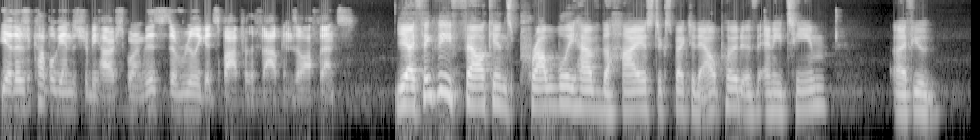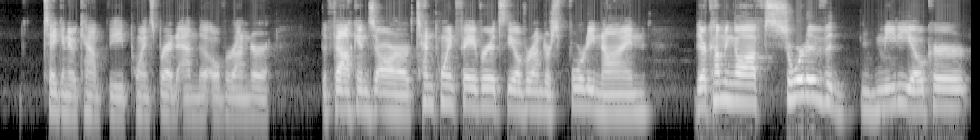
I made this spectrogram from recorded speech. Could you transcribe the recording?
yeah, there's a couple games that should be higher scoring, this is a really good spot for the Falcons offense. Yeah, I think the Falcons probably have the highest expected output of any team. Uh, if you take into account the point spread and the over under. The Falcons are 10 point favorites, the over under is 49. They're coming off sort of a mediocre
